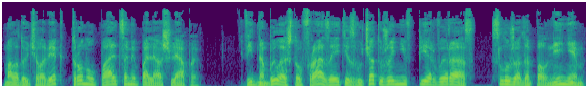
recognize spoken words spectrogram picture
Молодой человек тронул пальцами поля шляпы. Видно было, что фразы эти звучат уже не в первый раз, служа дополнением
